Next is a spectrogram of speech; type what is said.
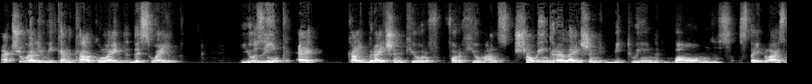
Actually, we can calculate this way using a calibration curve for humans showing relation between bones stabilized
